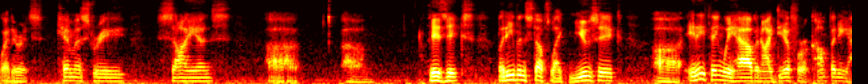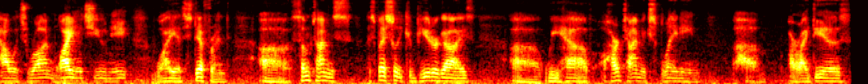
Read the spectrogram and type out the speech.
whether it's chemistry, science, uh, um, physics, but even stuff like music, uh, anything we have an idea for a company, how it's run, why it's unique, why it's different. Uh, sometimes, especially computer guys, uh, we have a hard time explaining um, our ideas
